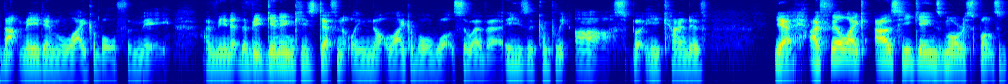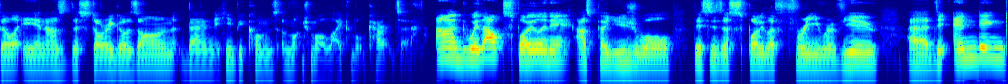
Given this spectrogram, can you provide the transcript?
that made him likable for me. I mean, at the beginning, he's definitely not likable whatsoever. He's a complete ass, but he kind of, yeah, I feel like as he gains more responsibility and as the story goes on, then he becomes a much more likable character. And without spoiling it, as per usual, this is a spoiler free review. Uh, the ending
